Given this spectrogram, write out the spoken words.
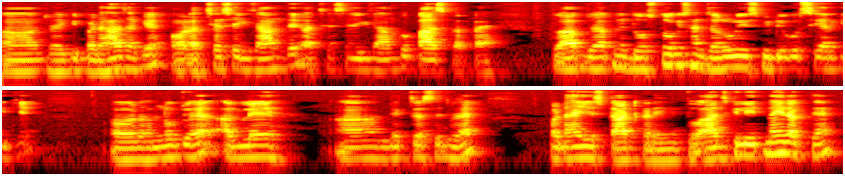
जो है कि बढ़ा सके और अच्छे से एग्ज़ाम दे, अच्छे से एग्ज़ाम को पास कर पाए। तो आप जो है अपने दोस्तों के साथ ज़रूर इस वीडियो को शेयर कीजिए और हम लोग जो है अगले लेक्चर से जो है पढ़ाई स्टार्ट करेंगे। तो आज के लिए इतना ही रखते हैं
